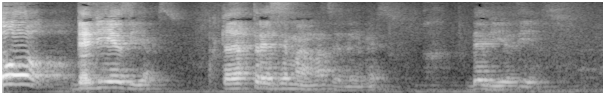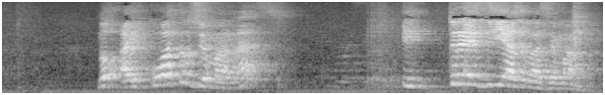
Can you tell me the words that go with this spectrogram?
o de 10 días, porque haya 3 semanas en el mes, de 10 días. No, hay 4 semanas y 3 días de la semana.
